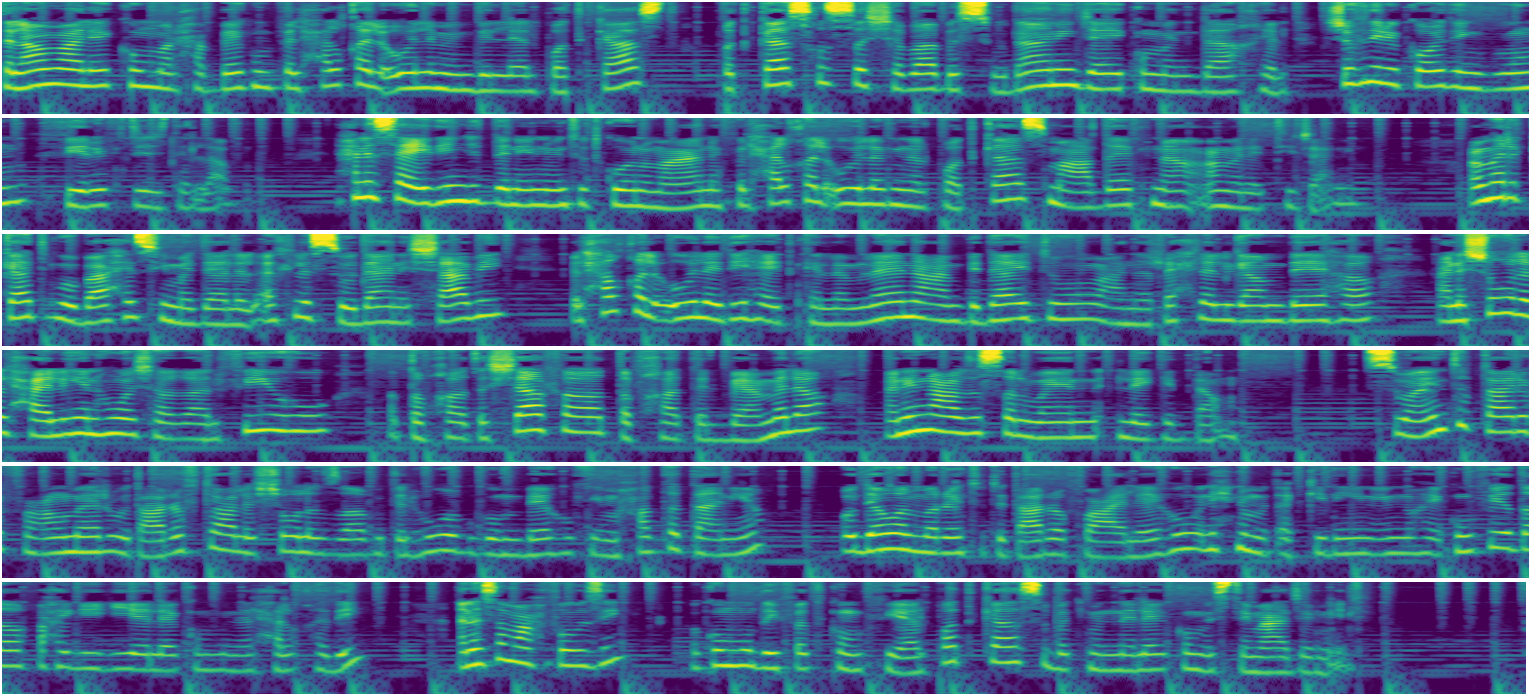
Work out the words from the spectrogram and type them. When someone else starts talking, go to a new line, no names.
السلام عليكم مرحبا بكم في الحلقة الأولى من بالليل بودكاست. بودكاست خص الشباب السوداني جايكم من داخل. شوفني recording room في ريف Digital Lab إحنا سعيدين جدا إنه أنتوا تكونوا معانا في الحلقة الأولى من البودكاست مع ضيفنا عمر التيجاني. عمر كاتب وباحث في مجال الأكل السوداني الشعبي. الحلقة الأولى دي هيتكلم لنا عن بدايته عن الرحلة اللي قام بيها عن الشغل اللي حاليا هو شغال فيه الطبخات الشافها الطبخات اللي بيعملها عن إنه عاوز يصل وين لقدام. سواء أنتوا بتعرفوا عمر وتعرفتوا على الشغل الضابط اللي هو بيه في محطة تانية وده أول مرة أنتوا تتعرفوا عليه ونحن متأكدين إنه هيكون في إضافة حقيقية لكم من الحلقة دي. أنا سمع فوزي بكون مضيفتكم في البودكاست وبتمنى لكم استماع جميل.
